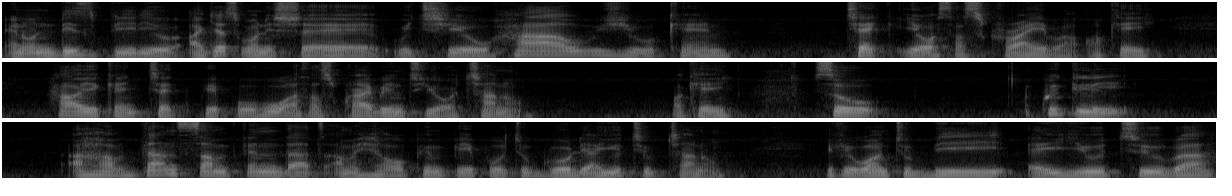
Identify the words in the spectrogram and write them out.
And on this video, I just want to share with you how you can check your subscriber. Okay, how you can check people who are subscribing to your channel. Okay, so quickly, I have done something that I'm helping people to grow their YouTube channel. If you want to be a YouTuber,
